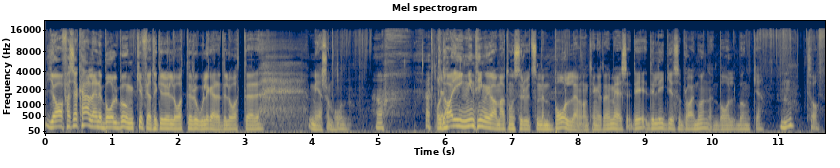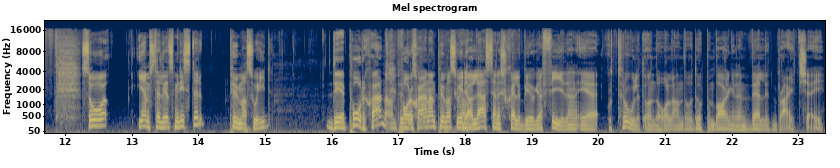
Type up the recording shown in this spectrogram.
ja, fast jag kallar henne bollbunke för jag tycker det låter roligare. Det låter mer som hon. Ja, okay. Och det har ingenting att göra med att hon ser ut som en boll eller någonting. Utan det, det, det ligger så bra i munnen, bollbunke. Mm. Så. så jämställdhetsminister, Puma Swede. Det är porrstjärnan Puma Porrstjärnan Puma Swede. Ja. Jag har läst hennes självbiografi. Den är otroligt underhållande och det är uppenbarligen en väldigt bright tjej.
